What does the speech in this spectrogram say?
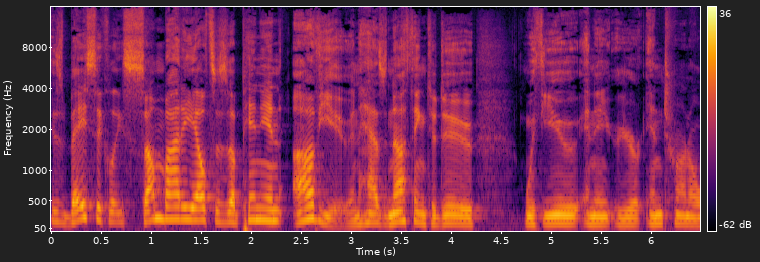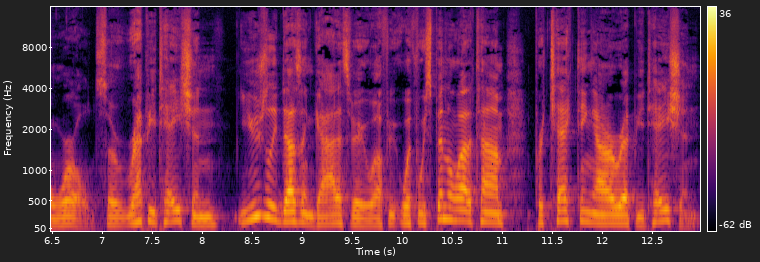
is basically somebody else's opinion of you and has nothing to do with you and your internal world. So, reputation usually doesn't guide us very well. If we, spend a lot of time protecting our reputation,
